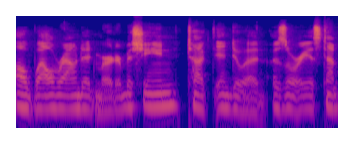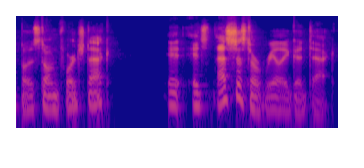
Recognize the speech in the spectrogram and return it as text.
a well-rounded murder machine tucked into an Azorius Tempo Stoneforge deck. It, it's that's just a really good deck.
